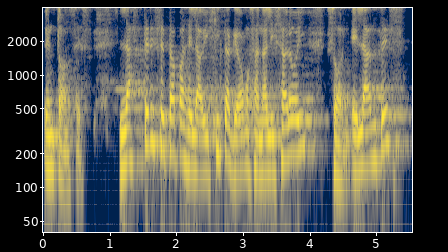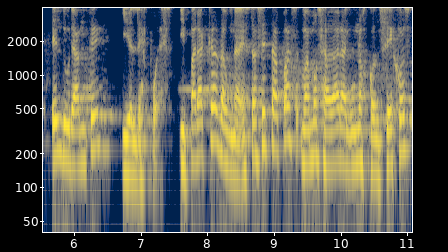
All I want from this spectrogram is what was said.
Entonces, las tres etapas de la visita que vamos a analizar hoy son el antes, el durante y el después. Y para cada una de estas etapas vamos a dar algunos consejos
